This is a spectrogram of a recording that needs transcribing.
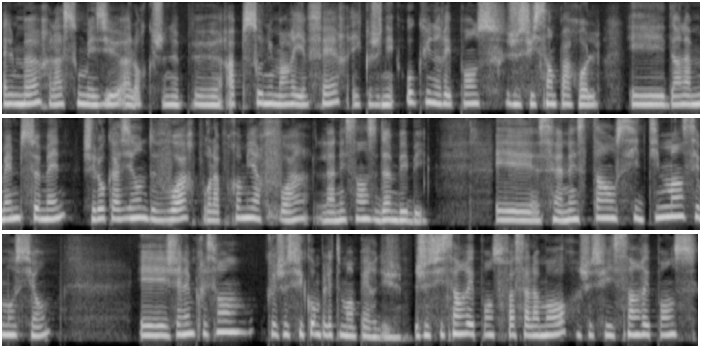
Elle meurt là sous mes yeux alors que je ne peux absolument rien faire et que je n'ai aucune réponse, je suis sans parole. Et dans la même semaine, j'ai l'occasion de voir pour la première fois la naissance d'un bébé. Et c'est un instant aussi d'immense émotion. Et j'ai l'impression que je suis complètement perdue. Je suis sans réponse face à la mort, je suis sans réponse.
